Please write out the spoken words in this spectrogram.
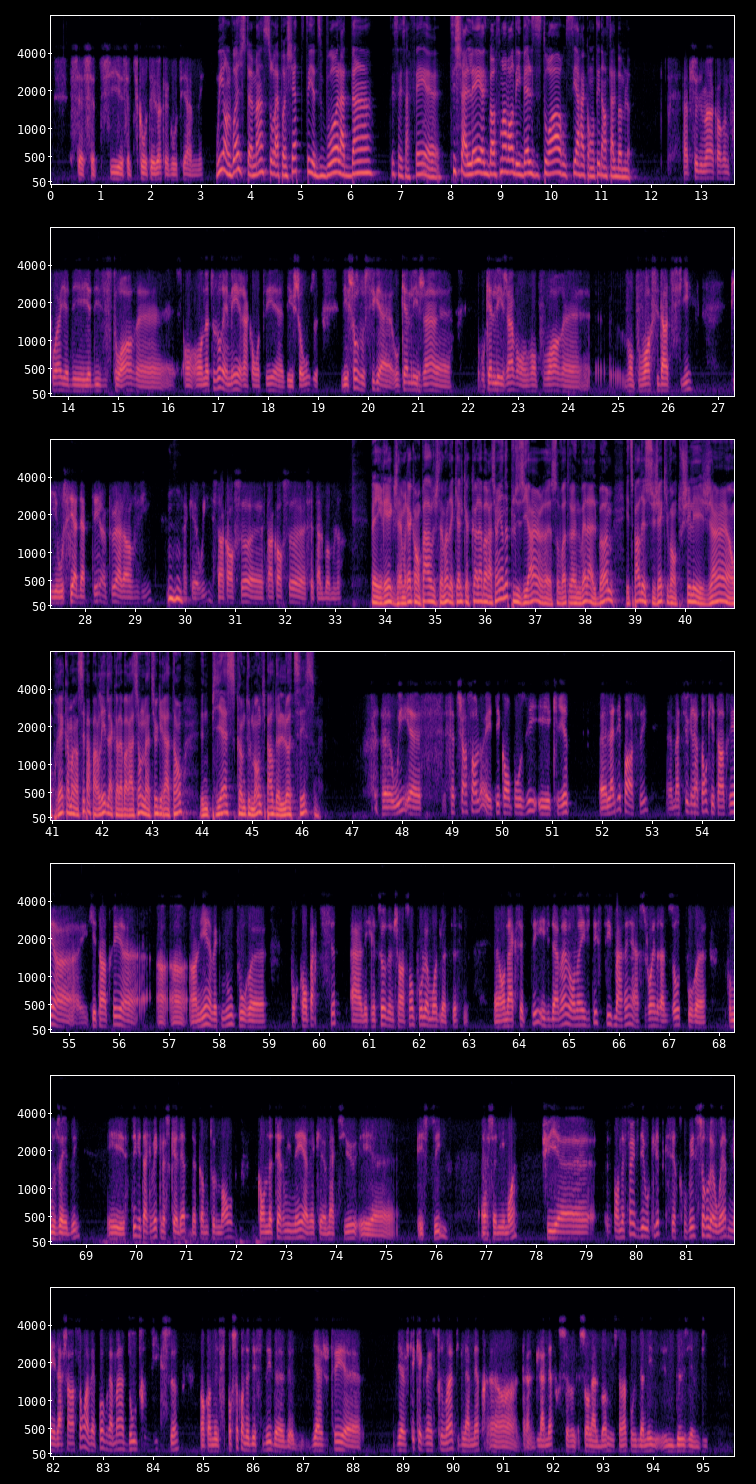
ce, ce petit, ce petit côté-là que Gauthier a amené. Oui, on le voit justement sur la pochette. Il y a du bois là-dedans. Ça, ça fait euh, petit chalet. Il va sûrement avoir des belles histoires aussi à raconter dans cet album-là. Absolument, encore une fois, il y a des, il y a des histoires. euh, on, on a toujours aimé raconter euh, des choses, des choses aussi auxquelles les gens, auxquelles les gens vont, vont pouvoir, euh, vont pouvoir s'identifier, puis aussi adapter un peu à leur vie. Mhm. Fait que oui, c'est encore ça, euh, c'est encore ça, euh, cet album-là. Ben Eric, j'aimerais qu'on parle justement de quelques collaborations. Il y en a plusieurs sur votre nouvel album et tu parles de sujets qui vont toucher les gens. On pourrait commencer par parler de la collaboration de Mathieu Graton, une pièce comme tout le monde qui parle de l'autisme. Euh, oui, euh, cette chanson-là a été composée et écrite l'année passée. Euh, Mathieu Graton qui est entré, en- qui est entré euh, en, en- en lien avec nous pour, euh, qu'on participe à l'écriture d'une chanson pour le mois de l'autisme. Euh, on a accepté, évidemment, mais on a invité Steve Marin à se joindre à nous autres pour, euh, nous aider. Et Steve est arrivé avec le squelette de Comme tout le monde, qu'on a terminé avec euh, Mathieu et, euh, et Steve, euh, Sonny et moi. Puis, euh, on a fait un vidéoclip qui s'est retrouvé sur le web, mais la chanson avait pas vraiment d'autre vie que ça. Donc, on a- c'est pour ça qu'on a décidé de, de- d'y ajouter, euh, d'y ajouter quelques instruments puis de la mettre, en- de la mettre sur, sur l'album justement pour lui donner une deuxième vie.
